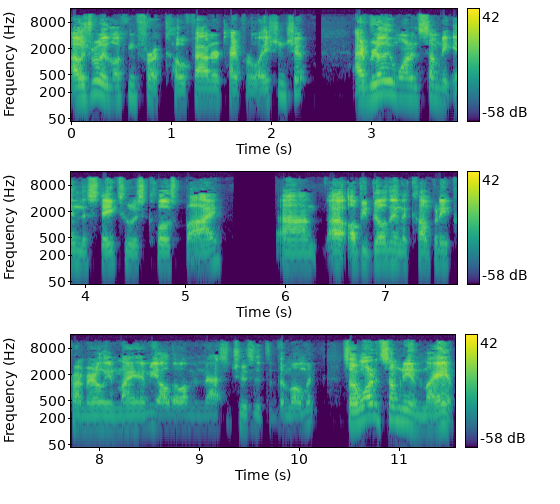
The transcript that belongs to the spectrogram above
I was really looking for a co-founder type relationship. I really wanted somebody in the states who was close by um, I'll be building the company primarily in Miami, although I'm in Massachusetts at the moment. So I wanted somebody in Miami.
